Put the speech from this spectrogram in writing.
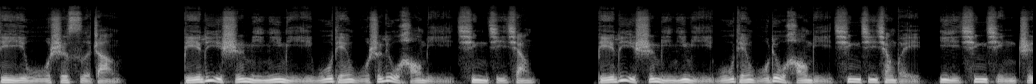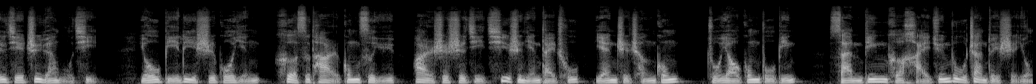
第五十四章，比利时米尼米五点五十六毫米轻机枪。比利时米尼米五点五六毫米轻机枪为一轻型直接支援武器，由比利时国营赫斯塔尔公司于二十世纪七十年代初研制成功，主要供步兵、伞兵和海军陆战队使用，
